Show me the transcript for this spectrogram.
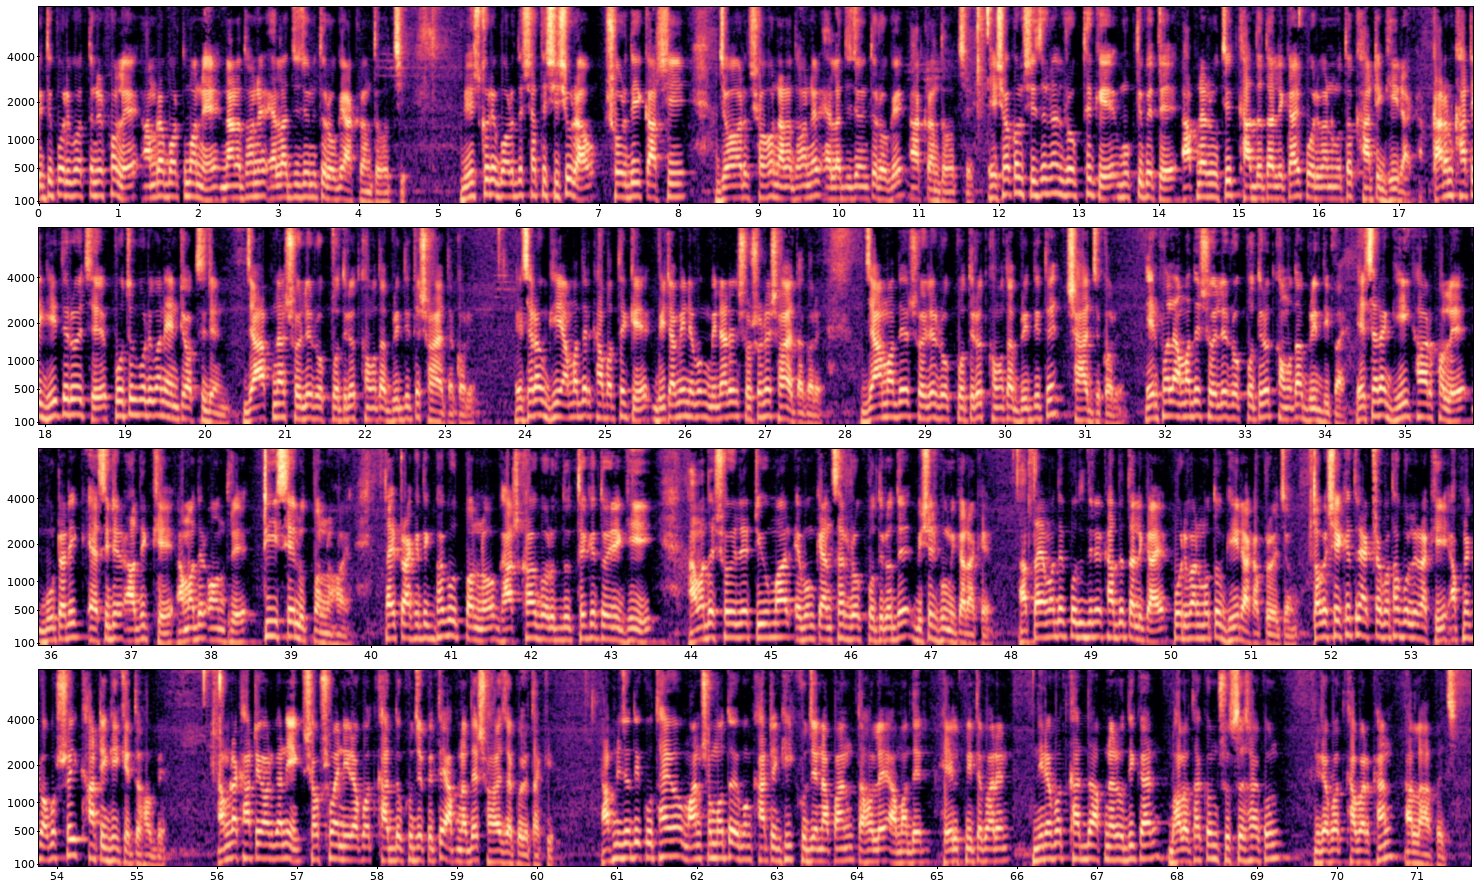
ঋতু পরিবর্তনের ফলে আমরা বর্তমানে নানা ধরনের অ্যালার্জিজনিত রোগে আক্রান্ত হচ্ছি। বিশেষ করে বড়দের সাথে শিশুরাও সর্দি, কাশি, জ্বর সহ নানা ধরনের অ্যালার্জিজনিত রোগে আক্রান্ত হচ্ছে। এই সকল সিজনাল রোগ থেকে মুক্তি পেতে আপনার উচিত খাদ্য তালিকায় পরিমাণ মতো খাঁটি ঘি রাখা। কারণ খাঁটি ঘিতে রয়েছে প্রচুর পরিমাণে অ্যান্টিঅক্সিডেন্ট যা আপনার শরীরের রোগ প্রতিরোধ ক্ষমতা বৃদ্ধিতে সহায়তা করে। এছাড়াও ঘি আমাদের খাবার থেকে ভিটামিন এবং মিনারেল শোষণে সহায়তা করে, যা আমাদের শরীরের রোগ প্রতিরোধ ক্ষমতা বৃদ্ধিতে সাহায্য করে। এর ফলে আমাদের শরীরের রোগ প্রতিরোধ ক্ষমতা বৃদ্ধি পায়। এছাড়া ঘি খাওয়ার ফলে বুটারিক অ্যাসিডের আধিক্যে আমাদের অন্ত্রে টি সেল উৎপন্ন হয়। তাই প্রাকৃতিকভাবে উৎপন্ন ঘাস খাওয়া গরুর দুধ থেকে তৈরি ঘি আমাদের শরীরে টিউমার এবং ক্যান্সার রোগ প্রতিরোধে বিশেষ ভূমিকা রাখে। আর তাই আমাদের প্রতিদিনের খাদ্য তালিকায় পরিমাণ মতো ঘি রাখা প্রয়োজন। তবে সেক্ষেত্রে একটা কথা বলে রাখি, আপনাকে অবশ্যই খাঁটি ঘি খেতে হবে। আমরা খাঁটি অর্গানিক সবসময় নিরাপদ খাদ্য খুঁজে পেতে আপনাদের সহায়তা করে থাকি। আপনি যদি কোথায়ও মানসম্মত এবং খাঁটি ঘি খুঁজে না পান, তাহলে আমাদের হেল্প নিতে পারেন। নিরাপদ খাদ্য আপনার অধিকার। ভালো থাকুন, সুস্থ থাকুন। নিরাপদ খাবার খান। আল্লাহ হাফেজ।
